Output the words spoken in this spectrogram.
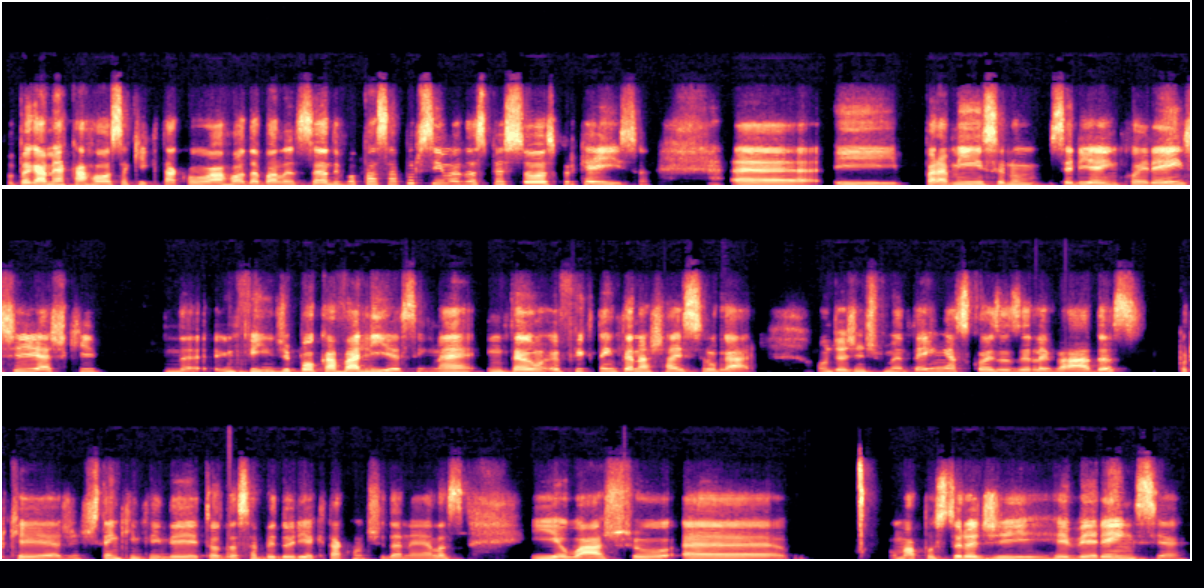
vou pegar minha carroça aqui que está com a roda balançando e vou passar por cima das pessoas, porque é isso. É, e para mim isso não seria incoerente, e acho que né, enfim, de pouca valia, assim, né? Então, eu fico tentando achar esse lugar onde a gente mantém as coisas elevadas, porque a gente tem que entender toda a sabedoria que está contida nelas, e eu acho é, uma postura de reverência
